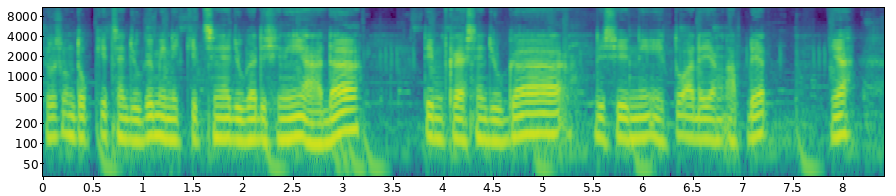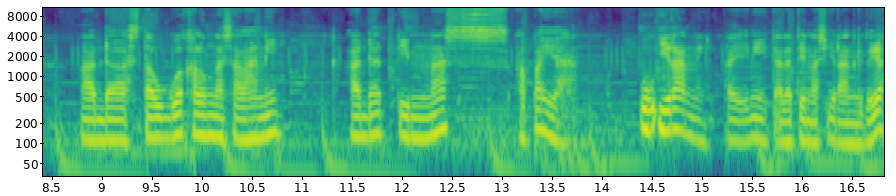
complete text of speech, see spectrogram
Terus untuk kitsnya juga, mini kitsnya juga di sini ada. Tim crashnya juga di sini itu ada yang update ya. Ada setahu gue kalau nggak salah nih ada timnas apa ya? Uh Iran nih kayak ini ada timnas Iran gitu ya.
